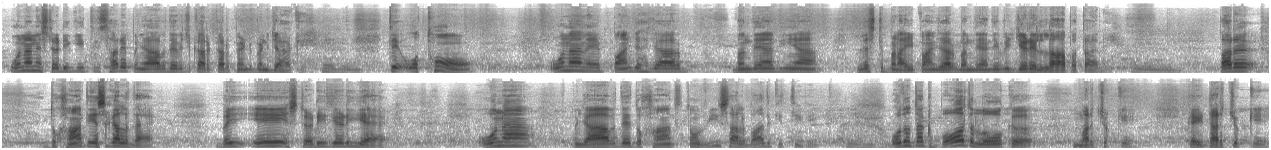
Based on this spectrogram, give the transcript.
ਉਹਨਾਂ ਨੇ ਸਟੱਡੀ ਕੀਤੀ ਸਾਰੇ ਪੰਜਾਬ ਦੇ ਵਿੱਚ ਘਰ ਘਰ ਪਿੰਡ ਪਿੰਡ ਜਾ ਕੇ। ਤੇ ਉੱਥੋਂ ਉਹਨਾਂ ਨੇ 5000 ਬੰਦਿਆਂ ਦੀਆਂ ਲਿਸਟ ਬਣਾਈ 5000 ਬੰਦਿਆਂ ਦੀ ਵੀ ਜਿਹੜੇ ਲਾਪਤਾ ਨੇ। ਪਰ ਦੁਖਾਂਤ ਇਸ ਗੱਲ ਦਾ ਹੈ ਬਈ ਇਹ ਸਟੱਡੀ ਜਿਹੜੀ ਹੈ ਉਹਨਾਂ ਪੰਜਾਬ ਦੇ ਦੁਖਾਂਤ ਤੋਂ 20 ਸਾਲ ਬਾਅਦ ਕੀਤੀ ਗਈ। ਉਦੋਂ ਤੱਕ ਬਹੁਤ ਲੋਕ ਮਰ ਚੁੱਕੇ ਕਈ ਡਰ ਚੁੱਕੇ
